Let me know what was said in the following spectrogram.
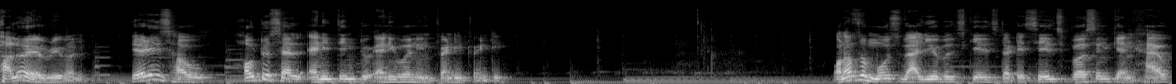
Hello everyone. Here is how how to sell anything to anyone in 2020. One of the most valuable skills that a salesperson can have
